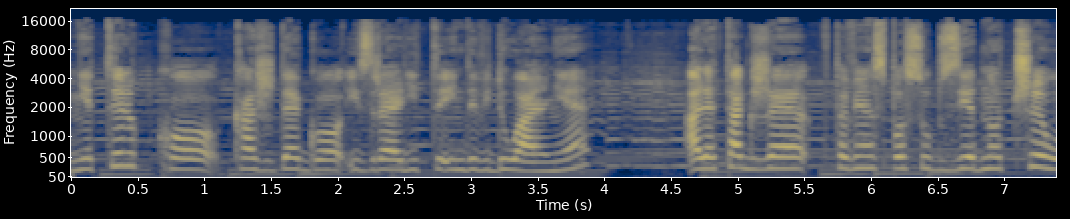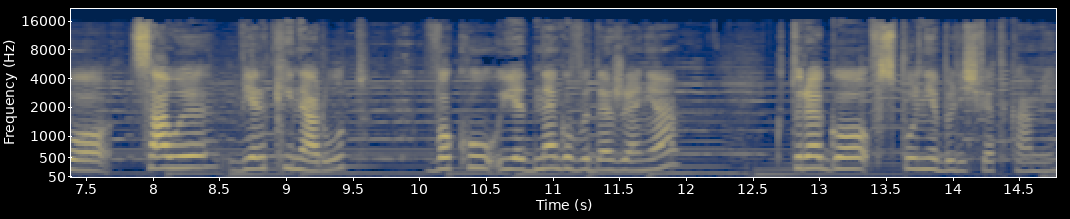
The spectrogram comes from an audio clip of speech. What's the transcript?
nie tylko każdego Izraelity indywidualnie, ale także w pewien sposób zjednoczyło cały wielki naród wokół jednego wydarzenia, którego wspólnie byli świadkami.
